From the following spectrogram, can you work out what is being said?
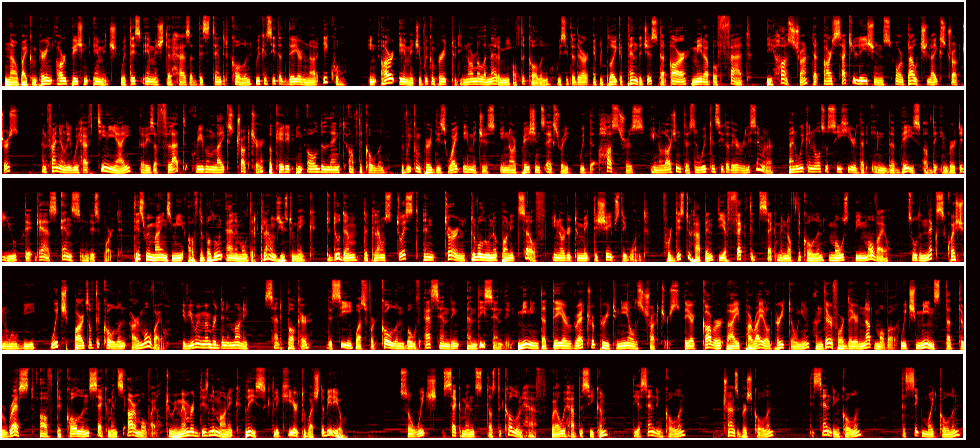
now, by comparing our patient image with this image that has a distended colon, we can see that they are not equal. In our image, if we compare it to the normal anatomy of the colon, we see that there are epiploic appendages that are made up of fat, the haustra that are sacculations or pouch-like structures, and finally we have taenia that is a flat ribbon-like structure located in all the length of the colon. If we compare these white images in our patient's x-ray with the haustras in a large intestine, we can see that they are really similar. And we can also see here that in the base of the inverted U, the gas ends in this part. This reminds me of the balloon animals that clowns used to make. To do them, the clowns twist and turn the balloon upon itself in order to make the shapes they want. For this to happen, the affected segment of the colon must be mobile. So the next question will be which parts of the colon are mobile? If you remember the mnemonic Said-Poker, the C was for colon both ascending and descending, meaning that they are retroperitoneal structures. They are covered by parietal peritoneum and therefore they are not mobile, which means that the rest of the colon segments are mobile. To remember this mnemonic, please click here to watch the video. So which segments does the colon have? Well, we have the cecum, the ascending colon, transverse colon, descending colon, the sigmoid colon,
